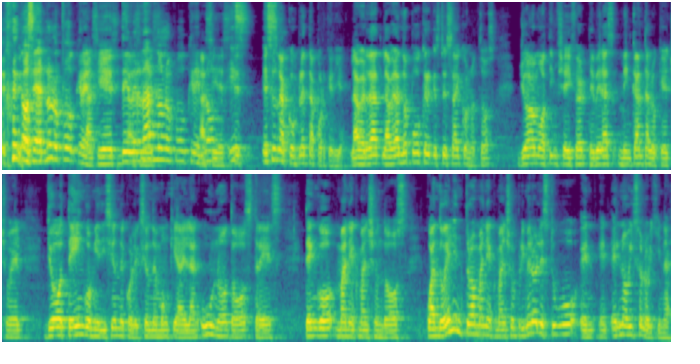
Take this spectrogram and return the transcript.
o sea, no lo puedo creer. Así es. De verdad no lo puedo creer. Así es. Es, una completa porquería. La verdad, la verdad, no puedo creer que esté Psychonauts 2. Yo amo a Tim Schafer. De veras, me encanta lo que ha hecho él. Yo tengo mi edición de colección de Monkey Island 1, 2, 3. Tengo Maniac Mansion 2. Cuando él entró a Maniac Mansion, primero él estuvo en, él no hizo el original.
